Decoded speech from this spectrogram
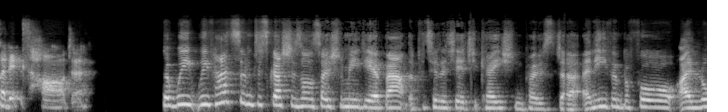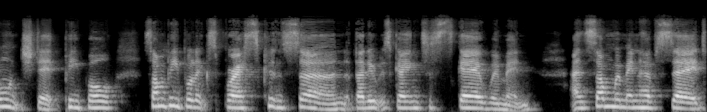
but it's harder. So we we've had some discussions on social media about the fertility education poster, and even before I launched it, people some people expressed concern that it was going to scare women, and some women have said,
